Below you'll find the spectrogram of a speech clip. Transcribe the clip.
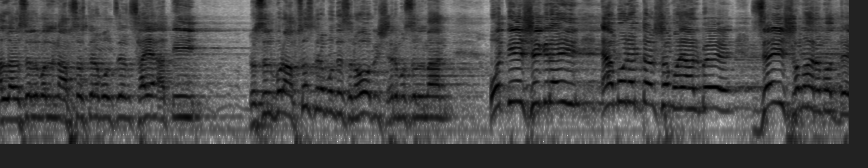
আল্লাহ রসুল বললেন, আফসোস করে বলছেন, সায়াতি। রসুল বড় আফসোস করে বলতেছেন, ও বিশ্বের মুসলমান অতি শীঘ্রই এমন একটা সময় আসবে, যেই সময়ের মধ্যে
